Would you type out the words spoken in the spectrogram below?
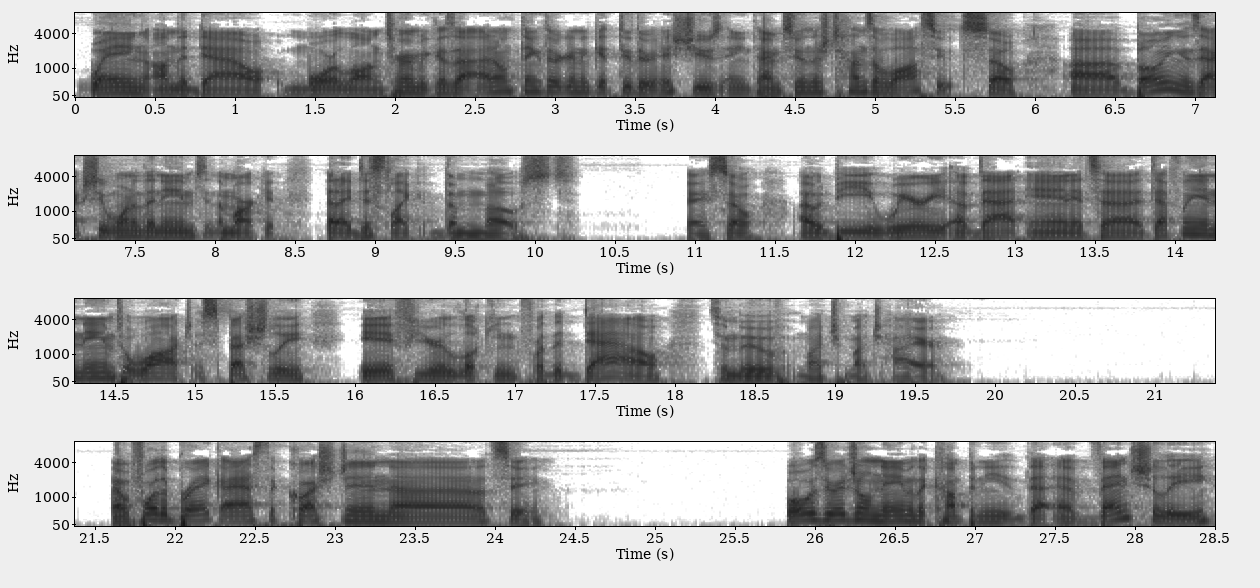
weighing on the Dow more long term because I don't think they're going to get through their issues anytime soon. There's tons of lawsuits. So uh, Boeing is actually one of the names in the market that I dislike the most. Okay, so I would be weary of that, and it's a, definitely a name to watch, especially if you're looking for the Dow to move much, much higher. Now, before the break, I asked the question uh, let's see. What was the original name of the company that eventually.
